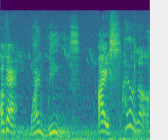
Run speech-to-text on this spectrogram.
Okay, Why wings? ice. I don't know.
